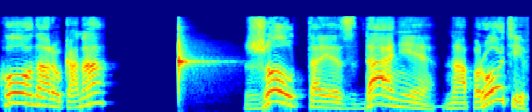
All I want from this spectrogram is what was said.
こうなるかな Желтое здание напротив.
